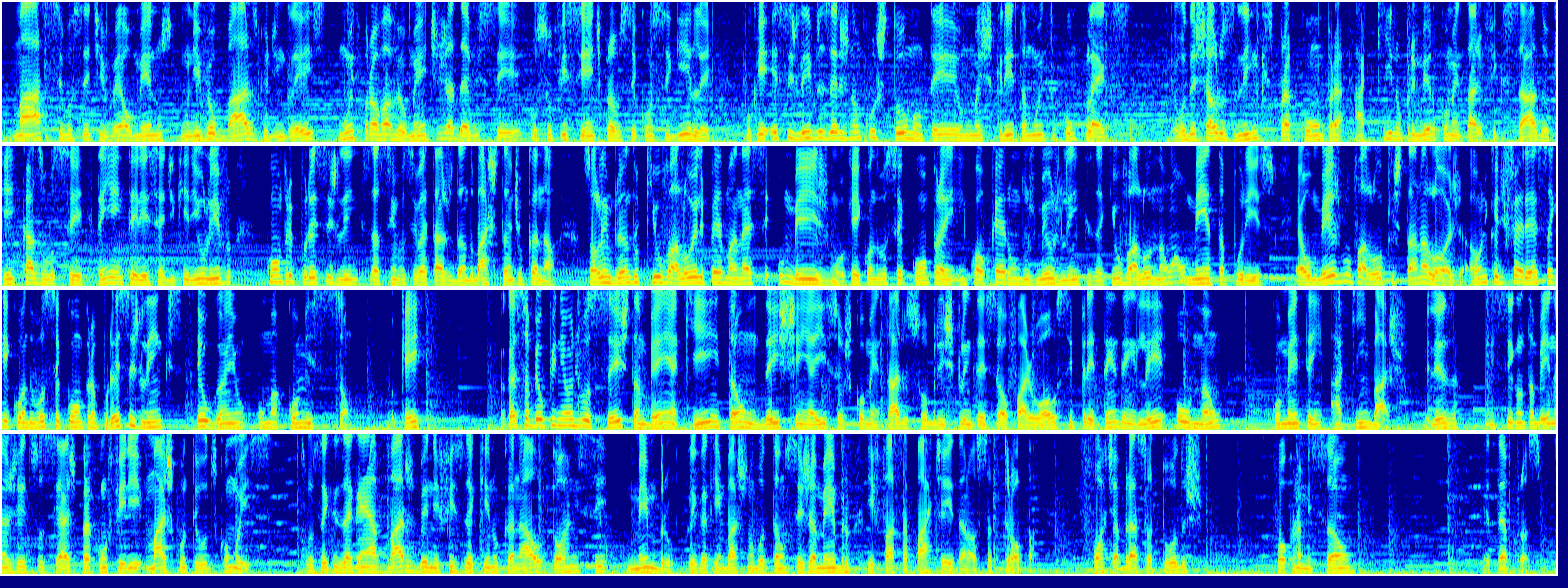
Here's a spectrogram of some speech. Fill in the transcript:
mas se você tiver ao menos um nível básico de inglês, muito provavelmente já deve ser o suficiente para você conseguir ler, porque esses livros eles não costumam ter uma escrita muito complexa. Eu vou deixar os links para compra aqui no primeiro comentário fixado, ok? Caso você tenha interesse em adquirir o livro, compre por esses links, assim você vai estar ajudando bastante o canal. Só lembrando que o valor ele permanece o mesmo, ok? Quando você compra em qualquer um dos meus links aqui, o valor não aumenta por isso. É o mesmo valor que está na loja. A única diferença é que quando você compra por esses links, eu ganho uma comissão, ok? Eu quero saber a opinião de vocês também aqui, então deixem aí seus comentários sobre Splinter Cell Firewall, se pretendem ler ou não, comentem aqui embaixo, beleza? Me sigam também nas redes sociais para conferir mais conteúdos como esse. Se você quiser ganhar vários benefícios aqui no canal, torne-se membro. Clica aqui embaixo no botão Seja Membro e faça parte aí da nossa tropa. Forte abraço a todos, foco na missão e até a próxima.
